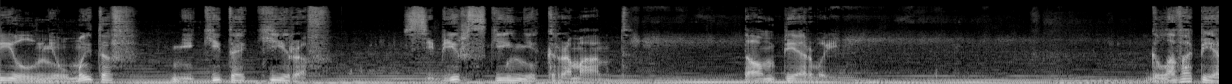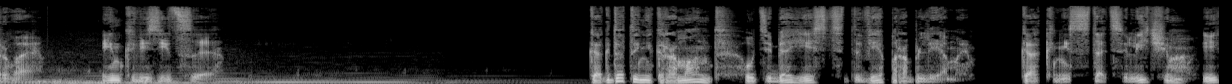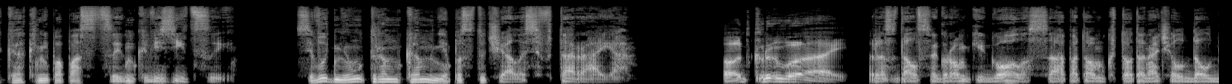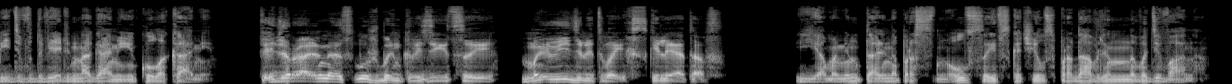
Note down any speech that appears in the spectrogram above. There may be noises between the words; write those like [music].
Кирилл Неумытов, Никита Киров. Сибирский некромант. Том первый. Глава первая. Инквизиция. Когда ты некромант, у тебя есть две проблемы. Как не стать личем и как не попасться инквизиции. Сегодня утром ко мне постучалась вторая. «Открывай!» — раздался громкий голос, а потом кто-то начал долбить в дверь ногами и кулаками. «Федеральная служба Инквизиции! Мы видели твоих скелетов!» Я моментально проснулся и вскочил с продавленного дивана.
